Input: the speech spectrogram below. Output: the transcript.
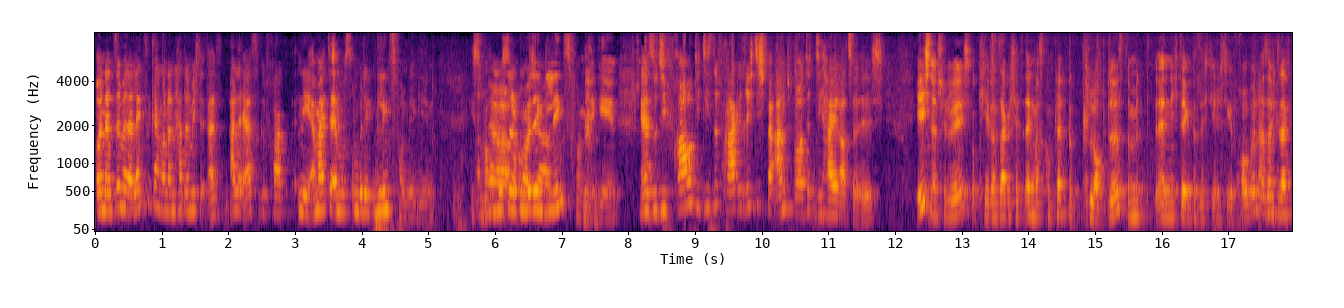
Und dann sind wir da längs gegangen und dann hat er mich als allererste gefragt, nee, er meinte, er muss unbedingt links von mir gehen. Ich so, warum Ja, musst du denn oh Gott, unbedingt ja. links von mir gehen? Also die Frau, die diese Frage richtig beantwortet, die heirate ich. Ich natürlich, okay, dann sage ich jetzt irgendwas komplett Beklopptes, damit er nicht denkt, dass ich die richtige Frau bin. Also habe ich gesagt,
